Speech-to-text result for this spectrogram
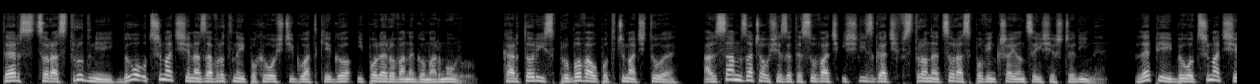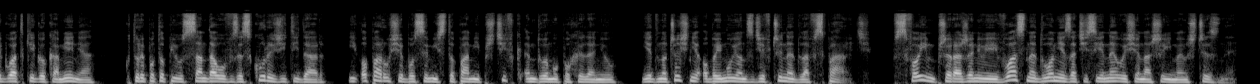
Ters coraz trudniej było utrzymać się na zawrotnej pochyłości gładkiego i polerowanego marmuru. Kartoris próbował podtrzymać tułę, ale sam zaczął się zetesuwać i ślizgać w stronę coraz powiększającej się szczeliny. Lepiej było trzymać się gładkiego kamienia, który potopił z sandałów ze skóry Zitidar i oparł się bosymi stopami przeciwko mdłemu pochyleniu, jednocześnie obejmując dziewczynę dla wsparć. W swoim przerażeniu jej własne dłonie zacisnęły się na szyi mężczyzny.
